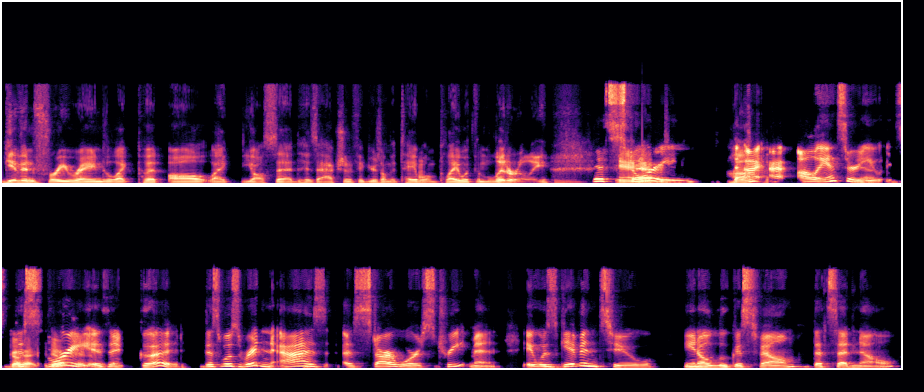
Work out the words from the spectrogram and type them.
given free reign to like put all like y'all said his action figures on the table and play with them literally. This And- story, Huh? I, I, I'll answer Yeah. you. It's Go this ahead, go story ahead. isn't good. This was written as a Star Wars treatment. It was given to, you know, Lucasfilm that said no.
